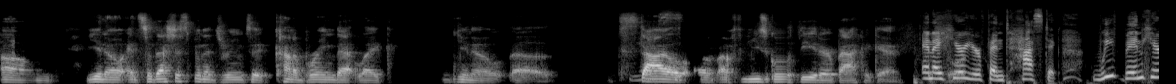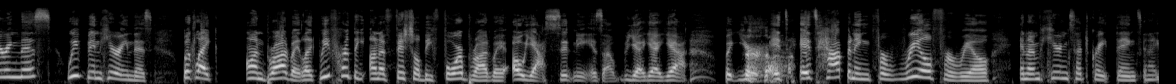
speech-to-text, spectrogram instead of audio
um you know and so that's just been a dream to kind of bring that like you know uh style of, of musical theater back again And I hear you're fantastic. We've been hearing this. We've been hearing this. But like on Broadway, like we've heard the unofficial before Broadway. Oh yeah, Sidney is a yeah, yeah, yeah. But you're it's it's happening for real, for real. And I'm hearing such great things. And I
